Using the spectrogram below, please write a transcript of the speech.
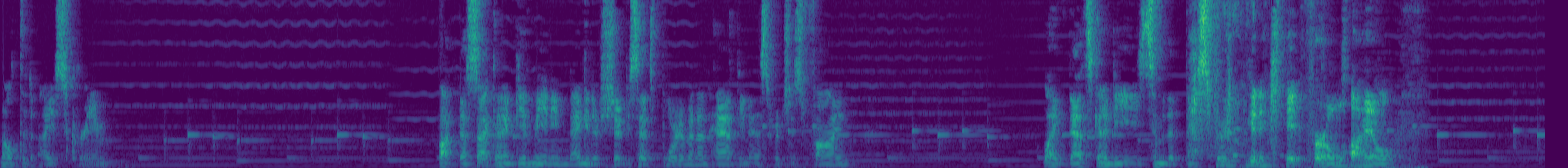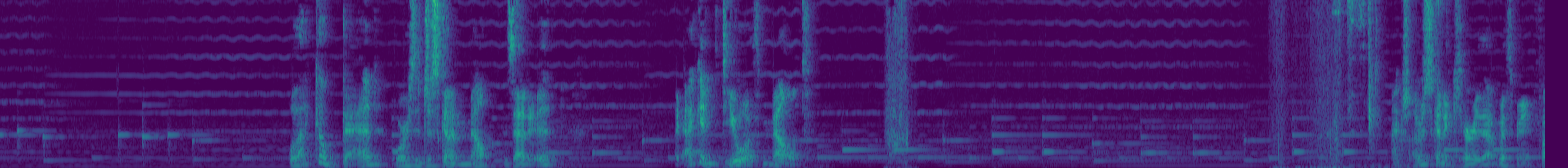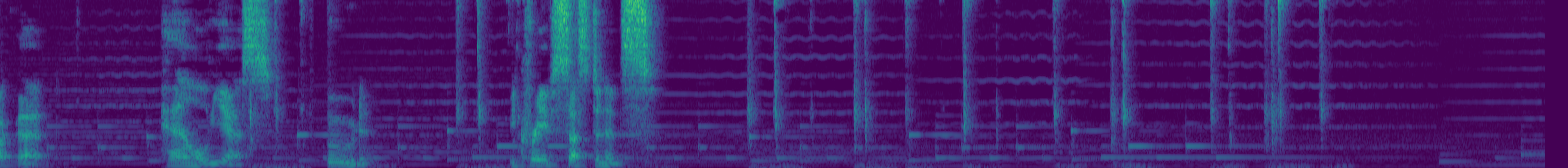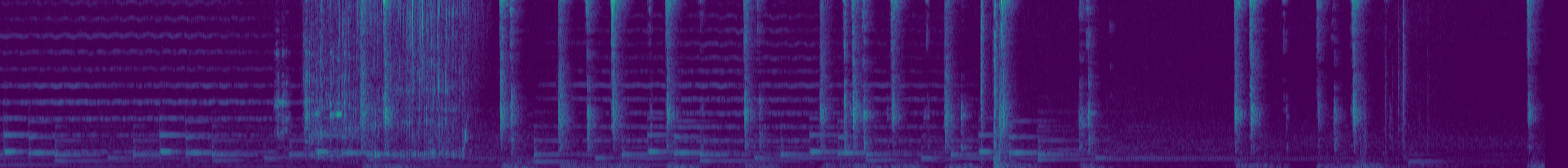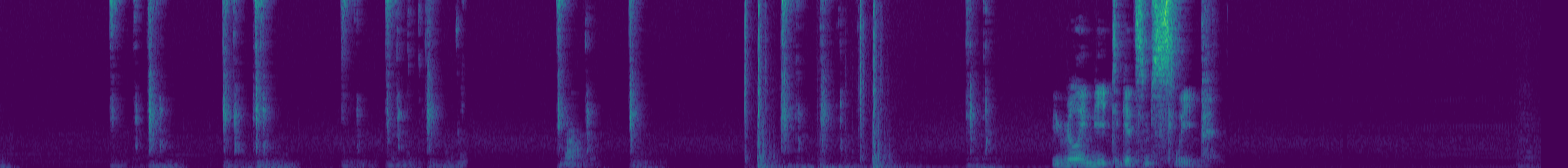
Melted ice cream. Fuck, that's not gonna give me any negative shit besides boredom and unhappiness, which is fine. Like, that's gonna be some of the best food I'm gonna get for a while. Will that go bad? Or is it just gonna melt? Is that it? Like, I can deal with melt. Actually, I'm just gonna carry that with me. Fuck that. Hell yes. Food. We crave sustenance. We really need to get some sleep.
